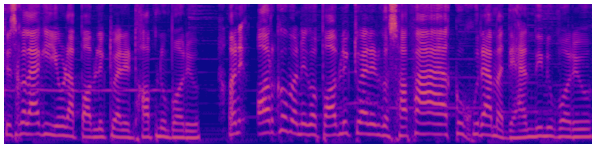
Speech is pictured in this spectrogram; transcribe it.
त्यसको लागि एउटा पब्लिक टोइलेट थप्नु पऱ्यो अनि अर्को भनेको पब्लिक टोइलेटको सफाको कुरामा ध्यान दिनु पऱ्यो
